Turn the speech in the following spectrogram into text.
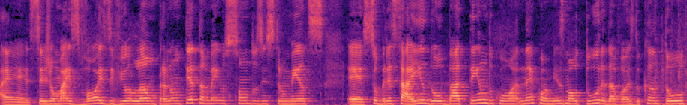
é, sejam mais voz e violão, para não ter também o som dos instrumentos é, sobressaindo ou batendo com a, né, com a mesma altura da voz do cantor.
